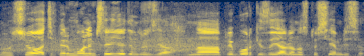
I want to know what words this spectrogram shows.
Ну все, а теперь молимся и едем, друзья. На приборке заявлено 170.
